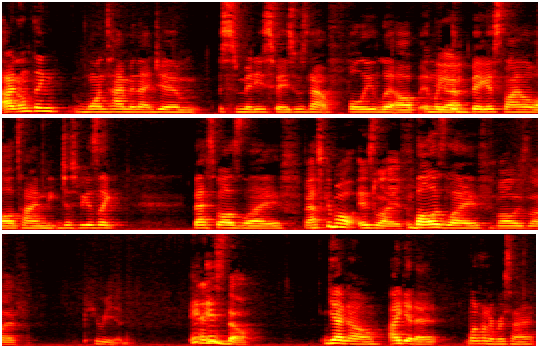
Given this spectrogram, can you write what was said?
I don't think one time in that gym Smitty's face was not fully lit up and like Yeah. the biggest smile of all time, just because like basketball is life, Basketball is life. ball is life. Ball is life. Period. It And- is though. Yeah, no, I get it, one hundred percent.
